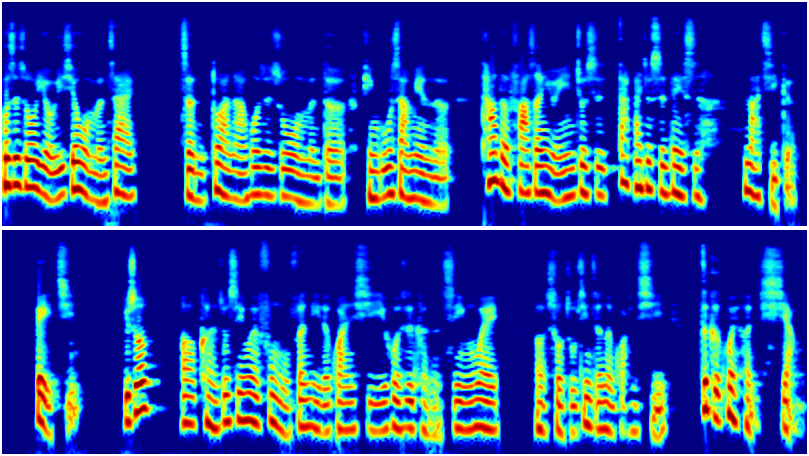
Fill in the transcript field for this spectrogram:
或是说有一些我们在诊断啊，或是说我们的评估上面呢，它的发生原因就是大概就是类似 那几个背景，比如说呃，可能就是因为父母分离的关系，或是可能是因为呃手足竞争的关系，这个会很像。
